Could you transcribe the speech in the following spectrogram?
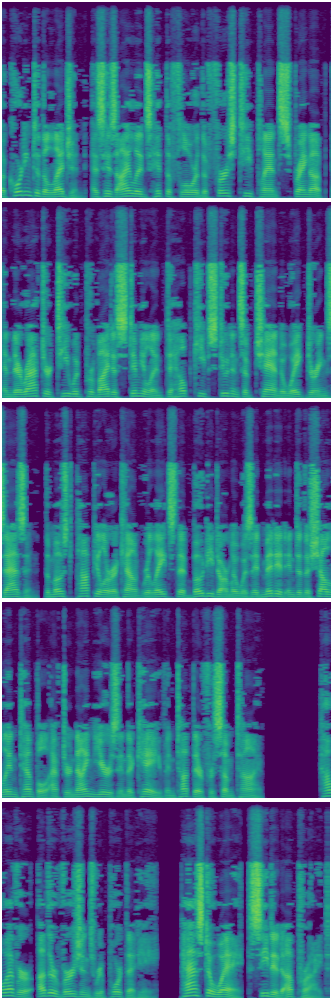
According to the legend, as his eyelids hit the floor the first tea plants sprang up, and thereafter tea would provide a stimulant to help keep students of Chan awake during zazen. The most popular account relates that Bodhidharma was admitted into the Shaolin temple after nine years in the cave and taught there for some time. However, other versions report that he passed away, seated upright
